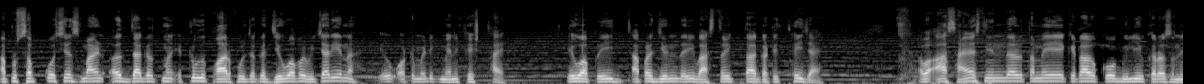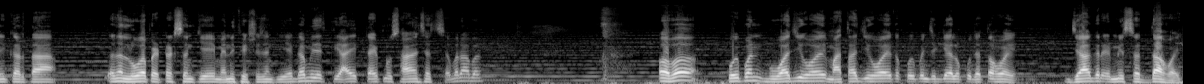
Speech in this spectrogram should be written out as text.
આપણું સબકોન્શિયસ માઇન્ડ અજાગ્રતમાં એટલું બધું પાવરફુલ છે કે જેવું આપણે વિચારીએ ને, એવું ઓટોમેટિક મેનિફેસ્ટ થાય. એવું આપણી, આપણા જીવનની અંદર વાસ્તવિકતા ઘટિત થઈ જાય. હવે આ સાયન્સની અંદર તમે કેટલા લોકો બિલીવ કરો છો, નહીં કરતા? અને લો ઓફ એટ્રેક્શન કહીએ મેનિફેસ્ટેશન કહીએ ગમે તે આ એક ટાઈપનું સાયન્સ જ છે, બરાબર? હવે કોઈ પણ બુવાજી હોય, માતાજી હોય કે કોઈ પણ જગ્યાએ લોકો જતા હોય, જ્યાં આગળ એમની શ્રદ્ધા હોય,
